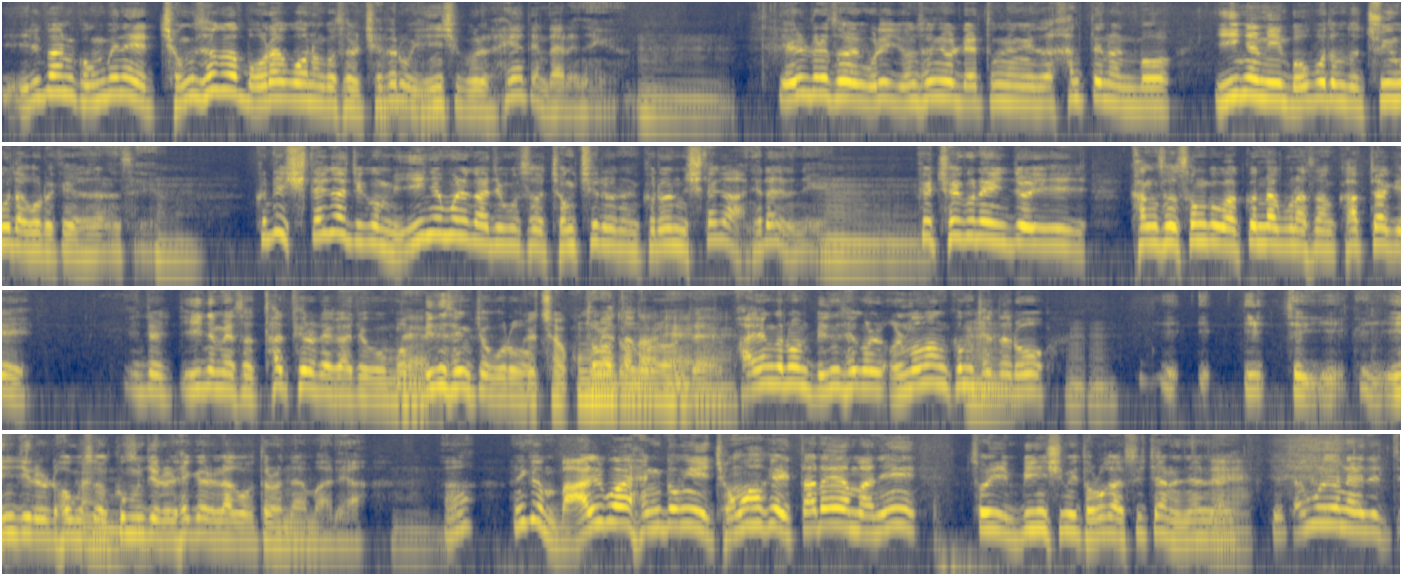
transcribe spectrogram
일반 국민의 정서가 뭐라고 하는 것을 제대로 인식을 해야 된다 이런 얘기예요. 음, 예를 들어서 우리 윤석열 대통령에서 한때는 뭐 이념이 뭐보다도 중요하다고 그렇게 하잖아요. 음, 근데 시대가 지금 이념을 가지고서 정치를 하는 그런 시대가 아니라 이런 얘기예요. 음, 그 최근에 이제 이 강서 선거가 끝나고 나서 갑자기 이제 이념에서 탈피를 해가지고 뭐 네. 민생 쪽으로 그렇죠. 돌아왔다고 공매도나 그러는데 예, 예. 과연 그러면 민생을 얼마만큼 음. 제대로 음, 음. 이, 이, 이, 그 인지를 하고서 그. 문제를 해결하려고 들었냐 말이야. 음. 어? 그러니까 말과 행동이 정확하게 따라야만이 소위 민심이 돌아갈 수 있지 않느냐. 네. 이제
